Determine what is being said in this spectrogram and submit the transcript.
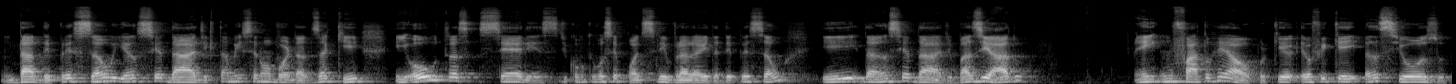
da depressão e ansiedade, que também serão abordados aqui em outras séries de como que você pode se livrar aí da depressão e da ansiedade, baseado em um fato real, porque eu fiquei ansioso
